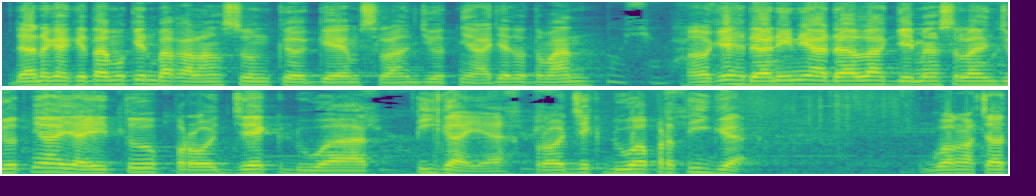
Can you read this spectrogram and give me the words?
Dan oke kita mungkin bakal langsung ke game selanjutnya aja teman-teman. Oke dan ini adalah game yang selanjutnya yaitu Project 23 ya. Project 2 per 3. Gua nggak tahu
